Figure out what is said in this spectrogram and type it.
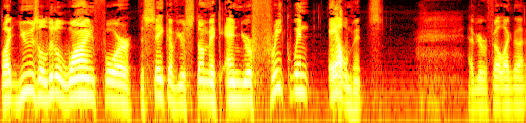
but use a little wine for the sake of your stomach and your frequent ailments. Have you ever felt like that?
